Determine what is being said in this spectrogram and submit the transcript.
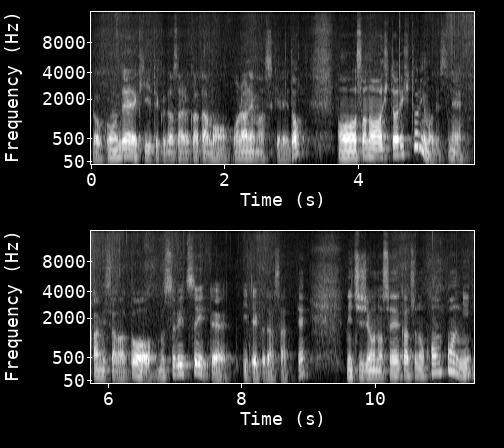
録音で聞いてくださる方もおられますけれどその一人一人もですね神様と結びついていてくださって日常の生活の根本に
